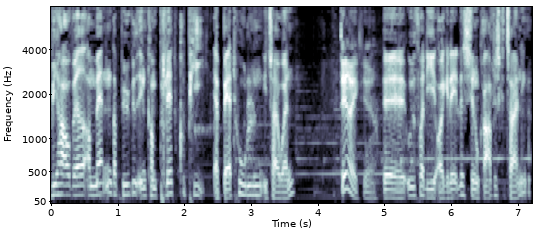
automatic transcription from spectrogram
vi har jo været om manden, der byggede en komplet kopi af Bathulen i Taiwan, Det er rigtigt, ja. øh, ud fra de originale scenografiske tegninger.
